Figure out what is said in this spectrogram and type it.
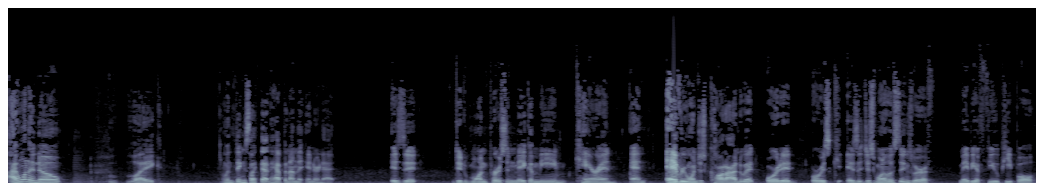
I want to know like when things like that happen on the internet is it did one person make a meme Karen and everyone just caught onto it or did or is is it just one of those things where maybe a few people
